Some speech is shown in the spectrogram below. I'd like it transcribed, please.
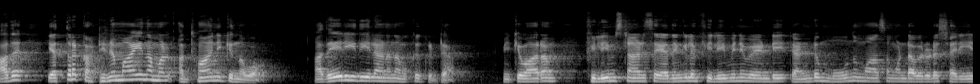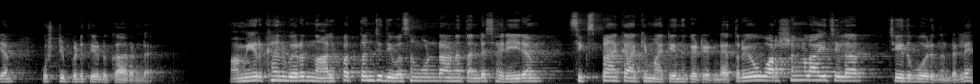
അത് എത്ര കഠിനമായി നമ്മൾ അധ്വാനിക്കുന്നുവോ അതേ രീതിയിലാണ് നമുക്ക് കിട്ടുക. മിക്കവാറും ഫിലിം സ്റ്റാർസ് ഏതെങ്കിലും ഫിലിമിന് വേണ്ടി രണ്ടും മൂന്നും മാസം കൊണ്ട് അവരുടെ ശരീരം പുഷ്ടിപ്പെടുത്തി എടുക്കാറുണ്ട് അമീർ ഖാൻ വെറും നാൽപ്പത്തഞ്ച് ദിവസം കൊണ്ടാണ് തന്റെ ശരീരം സിക്സ് പാക്ക് ആക്കി മാറ്റിയെന്ന് കേട്ടിട്ടുണ്ട്. എത്രയോ വർഷങ്ങളായി ചിലർ ചെയ്തു പോരുന്നുണ്ട് അല്ലേ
